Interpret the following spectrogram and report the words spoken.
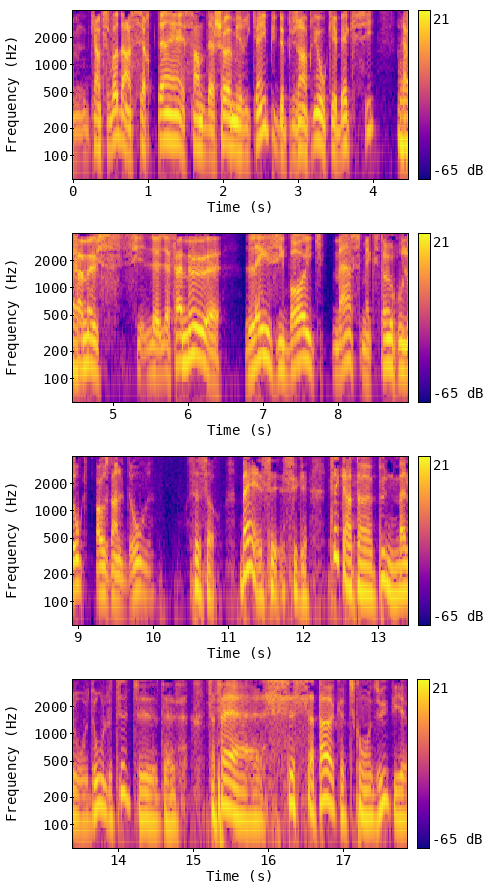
euh, quand tu vas dans certains centres d'achat américains, puis de plus en plus au Québec ici, la fameuse, le, le fameux euh, lazy boy qui te masse, mais que c'est un rouleau qui te passe dans le dos. C'est ça. Ben, c'est c'est que, tu sais, quand t'as un peu de mal au dos, là, tu sais, tu- t'as- ça fait 6-7 heures que tu conduis, puis euh,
